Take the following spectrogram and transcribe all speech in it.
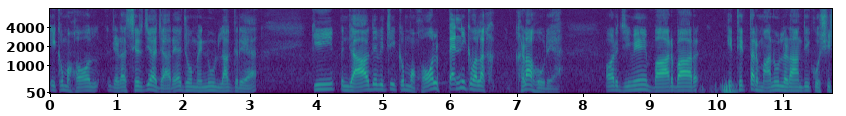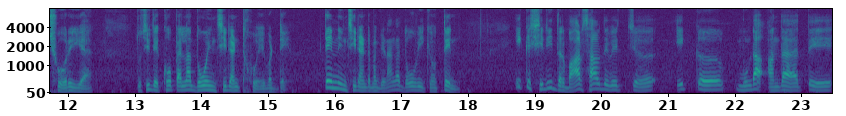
ਇੱਕ ਮਾਹੌਲ ਜਿਹੜਾ ਸਿਰਜਿਆ ਜਾ ਰਿਹਾ, ਜੋ ਮੈਨੂੰ ਲੱਗ ਰਿਹਾ ਕਿ ਪੰਜਾਬ ਦੇ ਵਿੱਚ ਇੱਕ ਮਾਹੌਲ ਪੈਨਿਕ ਵਾਲਾ ਖ- ਖੜਾ ਹੋ ਰਿਹਾ ਔਰ ਜਿਵੇਂ ਬਾਰ-ਬਾਰ ਇੱਥੇ ਧਰਮਾਂ ਨੂੰ ਲੜਾਉਣ ਦੀ ਕੋਸ਼ਿਸ਼ ਹੋ ਰਹੀ ਹੈ, ਤੁਸੀਂ ਦੇਖੋ ਪਹਿਲਾਂ ਦੋ ਇਨਸੀਡੈਂਟ ਹੋਏ ਵੱਡੇ। ਤਿੰਨ ਇਨਸੀਡੈਂਟ ਮੈਂ ਗਿਣਾਂਗਾ, ਦੋ ਵੀ ਕਿਉਂ ਤਿੰਨ। ਇੱਕ ਸ਼੍ਰੀ ਦਰਬਾਰ ਸਾਹਿਬ ਦੇ ਵਿੱਚ ਇੱਕ ਮੁੰਡਾ ਆਂਦਾ ਹੈ ਤੇ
